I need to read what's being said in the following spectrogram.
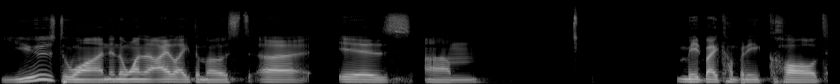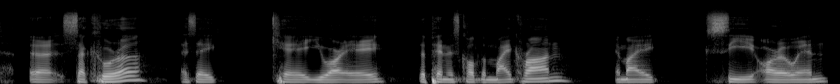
used one and the one that I like the most uh, is um, made by a company called uh, Sakura, S A K U R A. The pen is called the Micron, M I C R O N.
